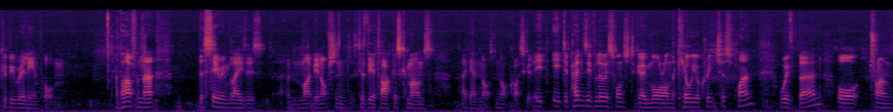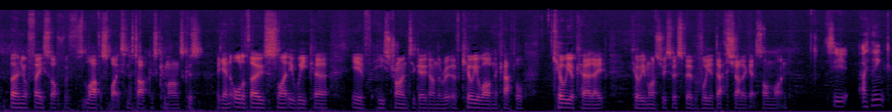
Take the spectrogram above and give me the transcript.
could be really important. Apart from that, the Searing Blazes uh, might be an option because the Atarka's commands, again, not not quite so good. It, it depends if Lewis wants to go more on the kill your creatures plan with burn, or try and burn your face off with lava spikes and Atarka's commands. Because again, all of those slightly weaker if he's trying to go down the route of kill your wild cattle, kill your Kird ape, kill your monstrous swift spear before your Death Shadow gets online. See, I think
